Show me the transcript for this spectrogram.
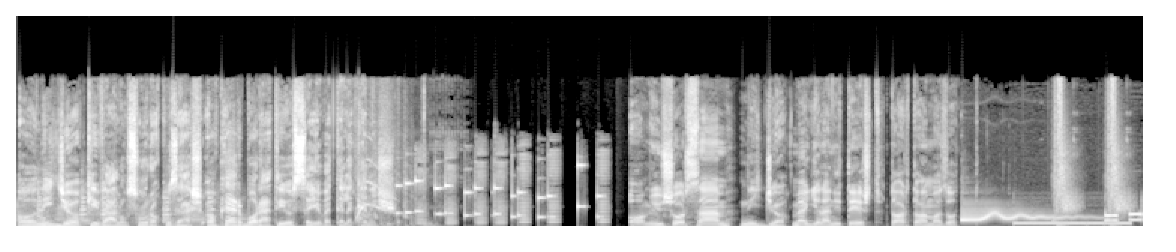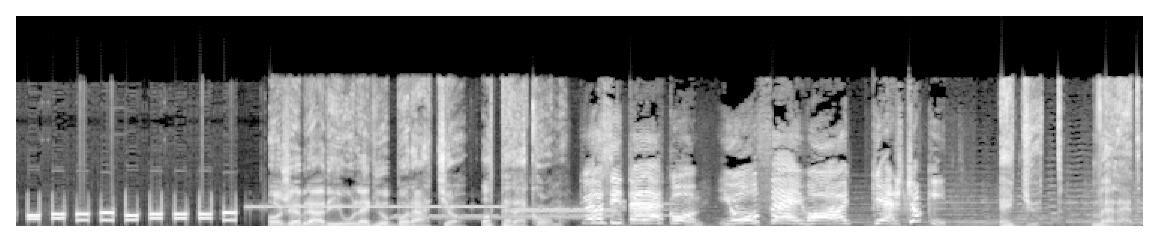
A ninja kiváló szórakozás, akár baráti összejöveteleken is. A műsorszám Ninja. megjelenítést tartalmazott. A Zsebrádió legjobb barátja a Telekom. Közi Telekom! Jó fej vagy! Kérd csak itt! Együtt, veled.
